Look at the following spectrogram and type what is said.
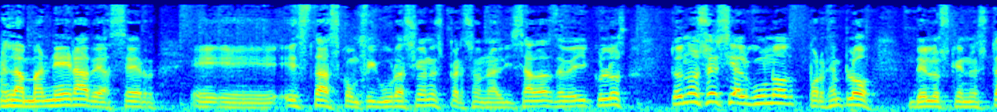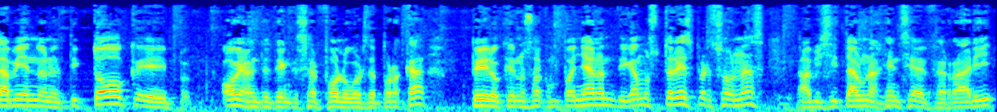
la manera de hacer eh, eh, estas configuraciones personalizadas de vehículos. Entonces no sé si alguno, por ejemplo, de los que nos está viendo en el TikTok, eh, obviamente tienen que ser followers de por acá, pero que nos acompañaran, digamos, tres personas a visitar una agencia de Ferrari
